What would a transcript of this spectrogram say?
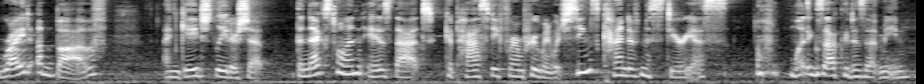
Right above engaged leadership, the next one is that capacity for improvement, which seems kind of mysterious. what exactly does that mean?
